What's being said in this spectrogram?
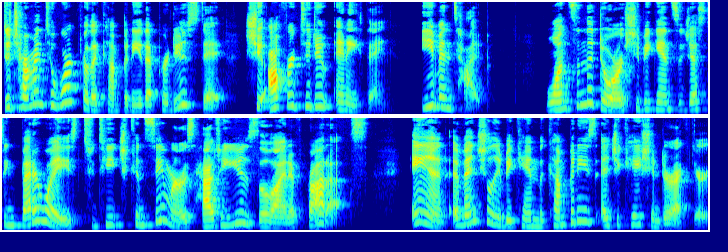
Determined to work for the company that produced it, she offered to do anything, even type. Once in the door, she began suggesting better ways to teach consumers how to use the line of products and eventually became the company's education director,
